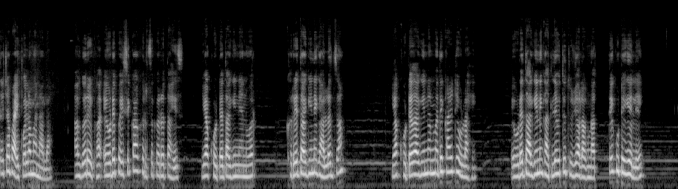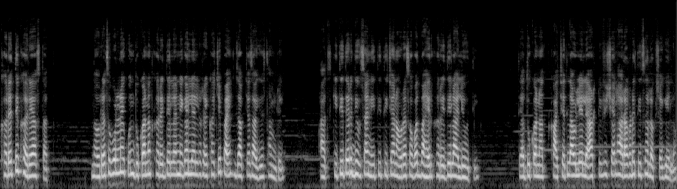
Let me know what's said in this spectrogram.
त्याच्या बायकोला म्हणाला अगं रेखा एवढे पैसे का खर्च करत आहेस? या खोट्या दागिन्यांवर. खरे दागिने घालत जा. या खोट्या दागिन्यांमध्ये काय ठेवलं आहे? एवढे दागिने घातले होते तुझ्या लग्नात ते कुठे गेले? खरे ते खरे असतात. नवऱ्याचं बोलणं ऐकून दुकानात खरेदीला निघालेल्या रेखाचे पाय जागच्या जागीच थांबले. आज कितीतरी दिवसांनी ती तिच्या नवऱ्यासोबत बाहेर खरेदीला आली होती. त्या दुकानात काचेत लावलेल्या आर्टिफिशियल हाराकडे तिचं लक्ष गेलं.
